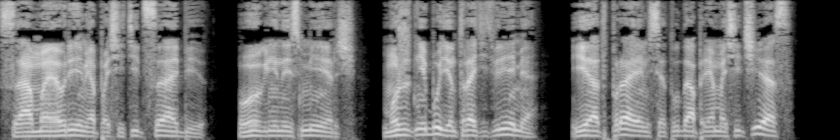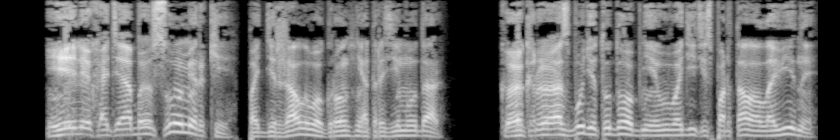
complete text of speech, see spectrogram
Самое время посетить Сабию, огненный смерч. Может, не будем тратить время и отправимся туда прямо сейчас?» «Или хотя бы в сумерки», — поддержал его Гронк неотразимый удар. «Как раз будет удобнее выводить из портала лавины,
